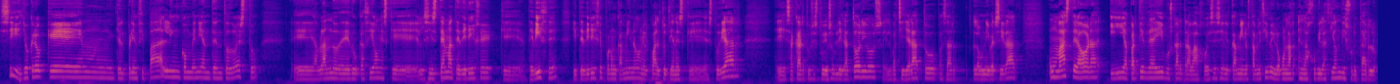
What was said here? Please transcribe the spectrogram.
Sí, yo creo que, mm, que el principal inconveniente en todo esto, eh, hablando de educación, es que el sistema te dirige, que te dice y te dirige por un camino en el cual tú tienes que estudiar, eh, sacar tus estudios obligatorios, el bachillerato, pasar la universidad, un máster ahora y a partir de ahí buscar trabajo. Ese es el camino establecido y luego en la, en la jubilación disfrutarlo.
